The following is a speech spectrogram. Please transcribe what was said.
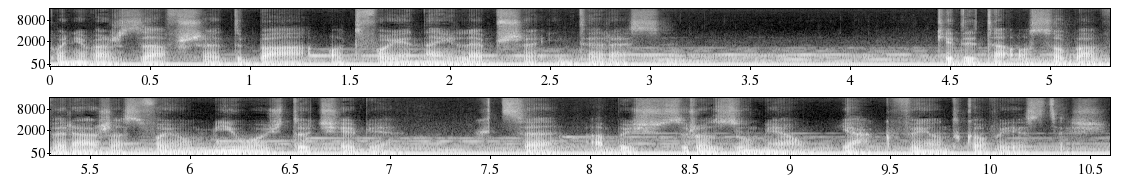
ponieważ zawsze dba o Twoje najlepsze interesy. Kiedy ta osoba wyraża swoją miłość do Ciebie, chce, abyś zrozumiał, jak wyjątkowy jesteś.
